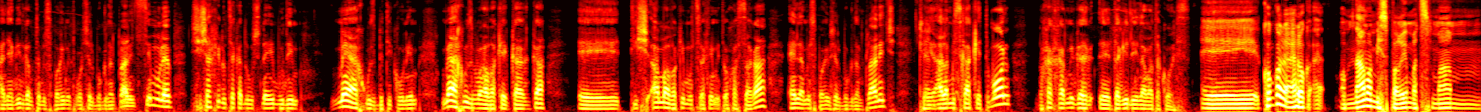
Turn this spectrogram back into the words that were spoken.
אני אגיד גם את המספרים אתמול של בוגדן פלניץ', שימו לב, שישה חילוצי כדור, שני עיבודים, 100% בתיקונים, 100% במאבקי קרקע, אה, תשעה מאבקים מוצלחים מתוך עשרה, אלה המספרים של בוגדן פלניץ', כן. אה, על המשחק אתמול, ואחר כך אה, תגיד לי למה אתה כועס. אה, קודם כל, לו, אמנם המספרים עצמם,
